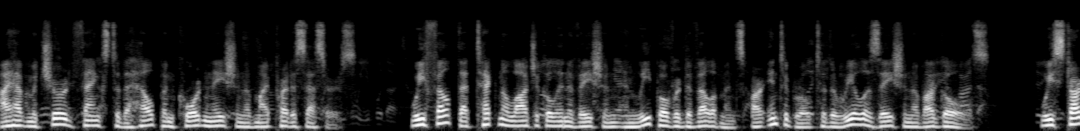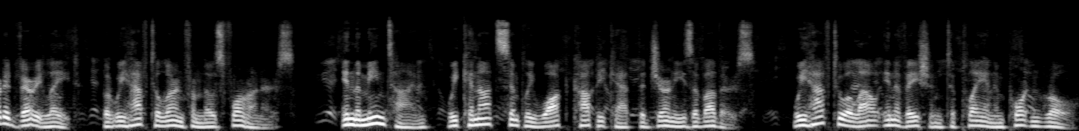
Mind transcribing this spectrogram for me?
I have matured thanks to the help and coordination of my predecessors. We felt that technological innovation and leap over developments are integral to the realization of our goals. We started very late, but we have to learn from those forerunners. In the meantime, we cannot simply walk copycat the journeys of others. We have to allow innovation to play an important role.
